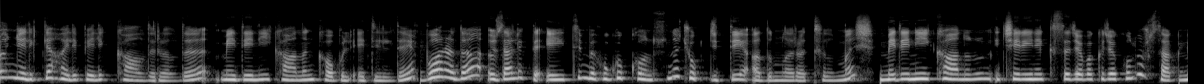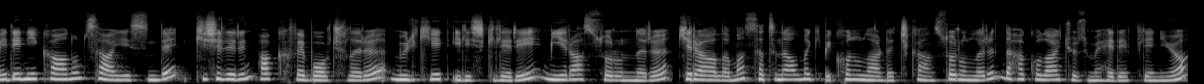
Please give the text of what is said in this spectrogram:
Öncelikle halifelik kaldırıldı, medeni kanun kabul edildi. Bu arada özellikle eğitim ve hukuk konusunda çok ciddi adımlar atılmış. Medeni kanunun içeriğine kısaca bakacak olursak, medeni kanun sayesinde kişilerin hak ve borçları, mülkiyet ilişkileri, miras sorunları, kiralama, satın alma gibi konularda çıkan sorunların daha kolay çözümü hedefleniyor.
